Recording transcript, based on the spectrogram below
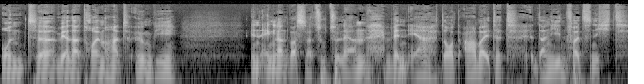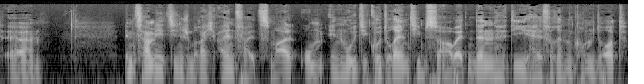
Und äh, wer da Träume hat, irgendwie in England was dazu zu lernen, wenn er dort arbeitet, dann jedenfalls nicht äh, im zahnmedizinischen Bereich, allenfalls mal, um in multikulturellen Teams zu arbeiten, denn die Helferinnen kommen dort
